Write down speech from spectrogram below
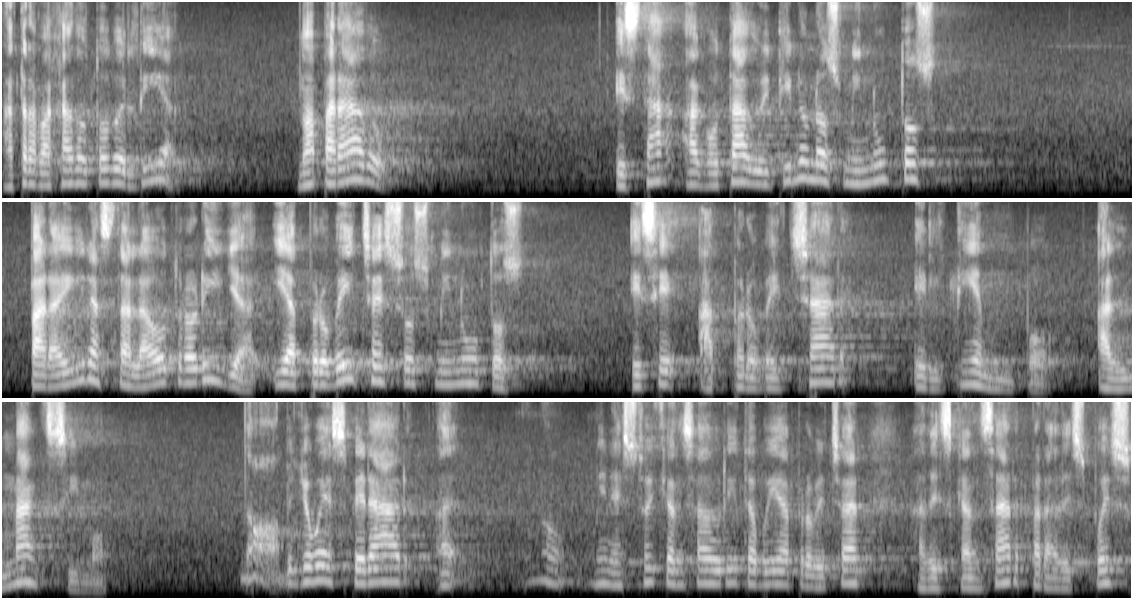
ha trabajado todo el día, no ha parado, está agotado y tiene unos minutos para ir hasta la otra orilla y aprovecha esos minutos, ese aprovechar el tiempo al máximo. No, yo voy a esperar. no, mira, estoy cansado ahorita, voy a aprovechar a descansar para después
